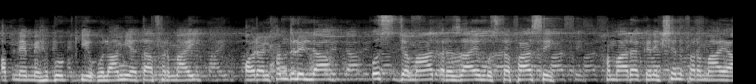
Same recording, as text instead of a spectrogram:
اپنے محبوب کی غلامی عطا فرمائی۔ اور الحمدللہ، اس جماعت رضائے مصطفیٰ سے ہمارا کنیکشن فرمایا۔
